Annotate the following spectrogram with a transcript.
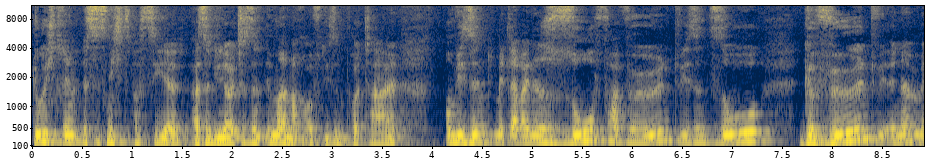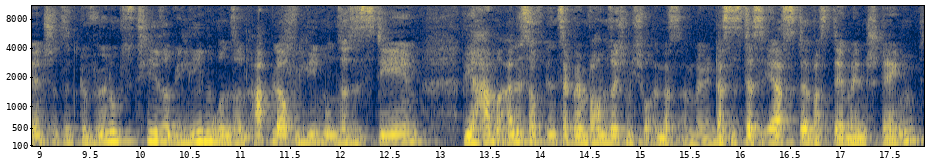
durchdrehen, ist es nichts passiert. Also die Leute sind immer noch auf diesem Portal und wir sind mittlerweile so verwöhnt, wir sind so gewöhnt, wir, ne, Menschen sind Gewöhnungstiere, wir lieben unseren Ablauf, wir lieben unser System, wir haben alles auf Instagram, warum soll ich mich woanders anmelden? Das ist das Erste, was der Mensch denkt.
